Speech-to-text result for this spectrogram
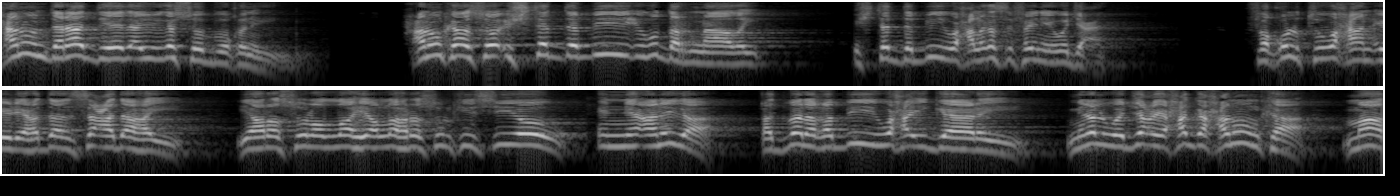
xanuun daraaddeed ayuu iga soo booqanayey. Xanuunkaasoo ishtadda bii igu darnaaday. Ishtadda bii waxaa laga sifaynaya wajaca. Fa qultu waxaan idhi haddaan sacad ahay yaa rasuula allaahi allah rasuulkiisiiyow innii aniga qad balaga bii waxa i gaadhay min alwajaci xagga xanuunka maa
